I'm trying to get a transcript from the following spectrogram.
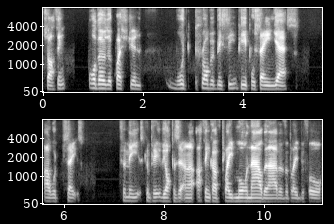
So I think although the question would probably see people saying yes. I would say it's for me, it's completely the opposite, and I, I think I've played more now than I've ever played before.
